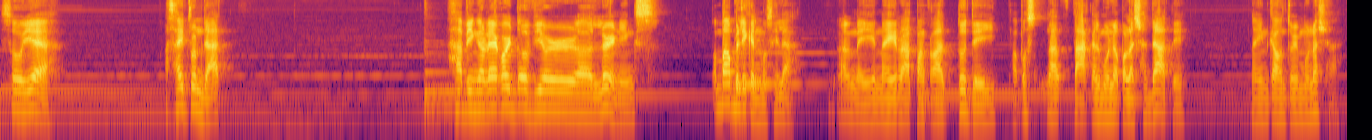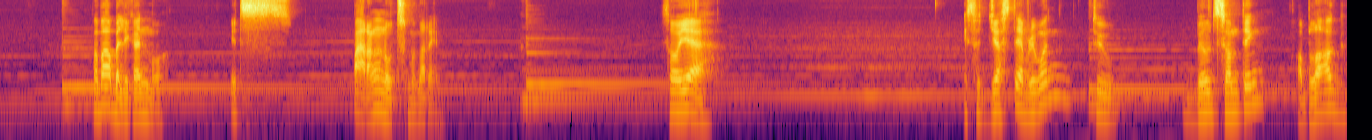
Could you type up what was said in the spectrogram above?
So yeah, aside from that, having a record of your uh, learnings, pambabalikan mo sila ah, nahi- nahirapan ka today, tapos na-tackle mo na pala siya dati, na-encounter mo na siya, mababalikan mo. It's parang notes mo na rin. So yeah, I suggest everyone to build something, a blog,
